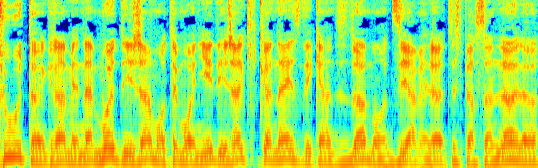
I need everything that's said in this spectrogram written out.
Tout un grand ménage. Moi, des gens m'ont témoigné, des gens qui connaissent des candidats m'ont dit, ah ben là, cette personne-là, là,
